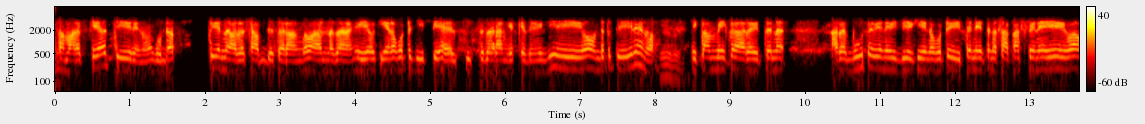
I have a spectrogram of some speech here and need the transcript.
සමහරක් කියා තේරෙනවා. ගොඩක් තේරෙන අර ශබ්ද තරංග වර්ණ තරංග ඒව කියනකොට චිත්තේ චිත්ත තරංගයක් හැදෙන විදිහ ඒව හොඳට තේරෙනවා. නිකම් මේක අර එතන අර භූත වෙන විදිය කියනකොට එතන එතන සකස් වෙන ඒවා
